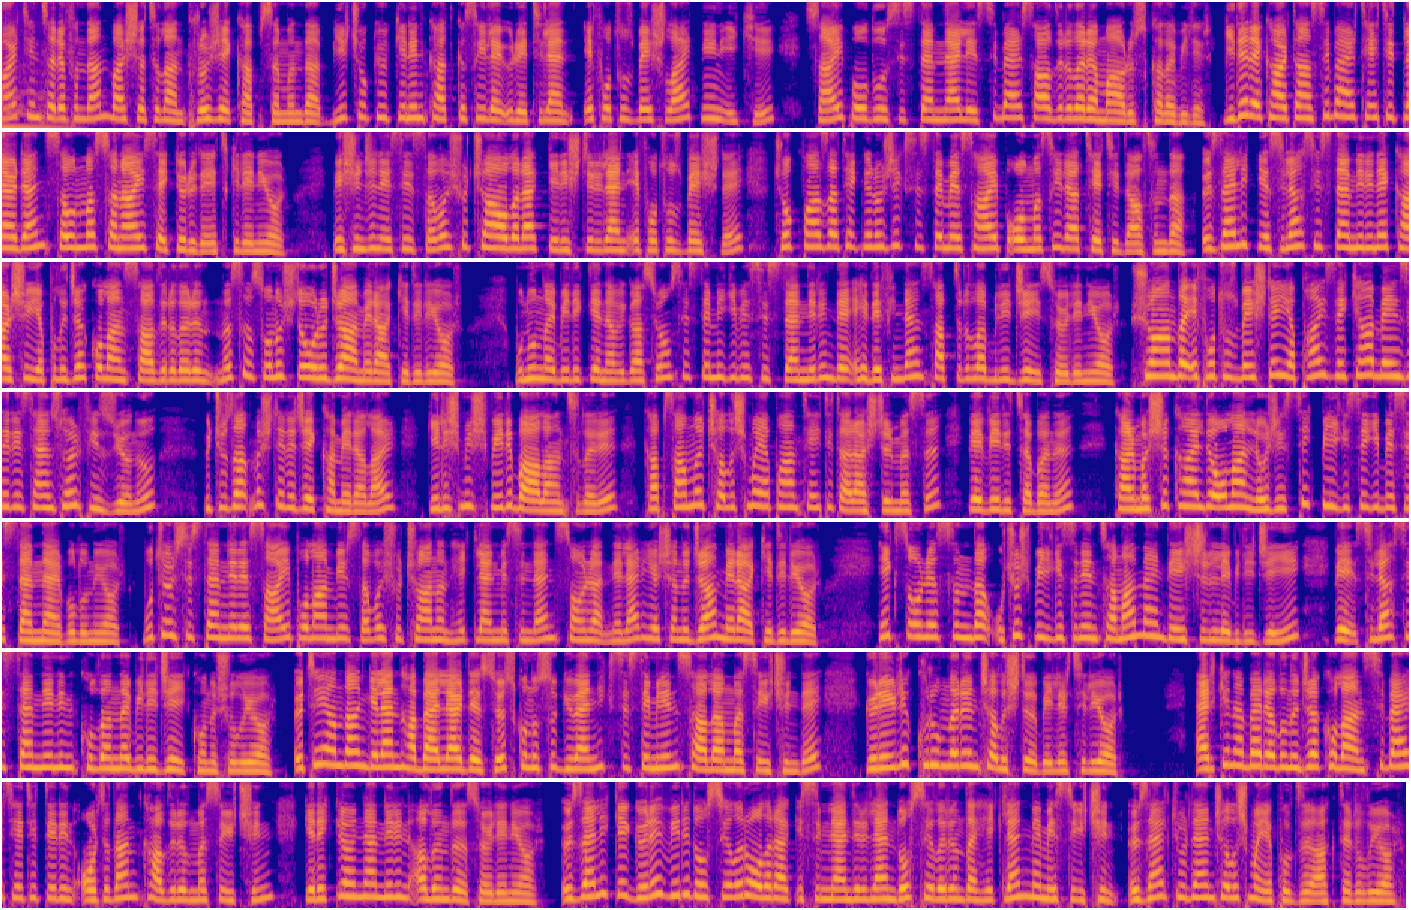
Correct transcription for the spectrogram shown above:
Martin tarafından başlatılan proje kapsamında birçok ülkenin katkısıyla üretilen F-35 Lightning II, sahip olduğu sistemlerle siber saldırılara maruz kalabilir. Giderek artan siber tehditlerden savunma sanayi sektörü de etkileniyor. 5. nesil savaş uçağı olarak geliştirilen F-35 de çok fazla teknolojik sisteme sahip olmasıyla tehdit altında. Özellikle silah sistemlerine karşı yapılacak olan saldırıların nasıl sonuç doğuracağı merak ediliyor. Bununla birlikte navigasyon sistemi gibi sistemlerin de hedefinden saptırılabileceği söyleniyor. Şu anda F-35'te yapay zeka benzeri sensör füzyonu, 360 derece kameralar, gelişmiş veri bağlantıları, kapsamlı çalışma yapan tehdit araştırması ve veri tabanı, karmaşık halde olan lojistik bilgisi gibi sistemler bulunuyor. Bu tür sistemlere sahip olan bir savaş uçağının hacklenmesinden sonra neler yaşanacağı merak ediliyor. Hack sonrasında uçuş bilgisinin tamamen değiştirilebileceği ve silah sistemlerinin kullanılabileceği konuşuluyor. Öte yandan gelen haberlerde söz konusu güvenlik sisteminin sağlanması için de görevli kurumların çalıştığı belirtiliyor. Erken haber alınacak olan siber tehditlerin ortadan kaldırılması için gerekli önlemlerin alındığı söyleniyor. Özellikle görev veri dosyaları olarak isimlendirilen dosyaların da hacklenmemesi için özel türden çalışma yapıldığı aktarılıyor.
